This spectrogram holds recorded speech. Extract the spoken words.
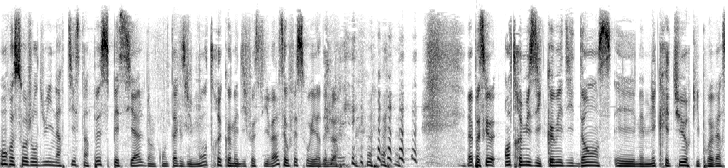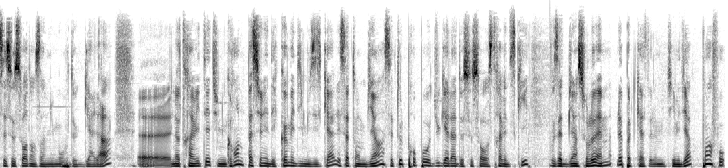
On reçoit aujourd'hui une artiste un peu spéciale dans le contexte du Montreux Comédie Festival. Ça vous fait sourire déjà Oui. Parce que entre musique, comédie, danse et même l'écriture qui pourrait verser ce soir dans un humour de gala, euh, notre invitée est une grande passionnée des comédies musicales et ça tombe bien, c'est tout le propos du gala de ce soir au Stravinsky. Vous êtes bien sur le M, le podcast de la multimédia.info.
